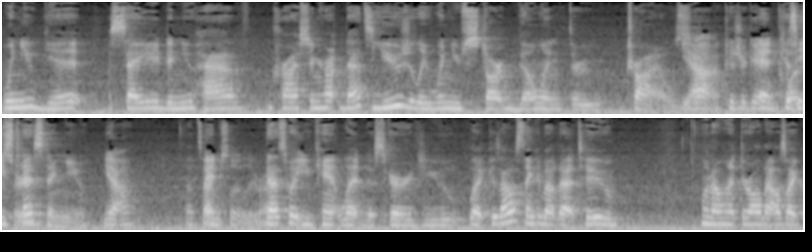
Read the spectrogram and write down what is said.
when you get saved and you have Christ in your heart, that's usually when you start going through trials. yeah because you're getting because He's testing you. yeah that's And absolutely right That's what you can't let discourage you. Like, because I was thinking about that too when I went through all that. I was like,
